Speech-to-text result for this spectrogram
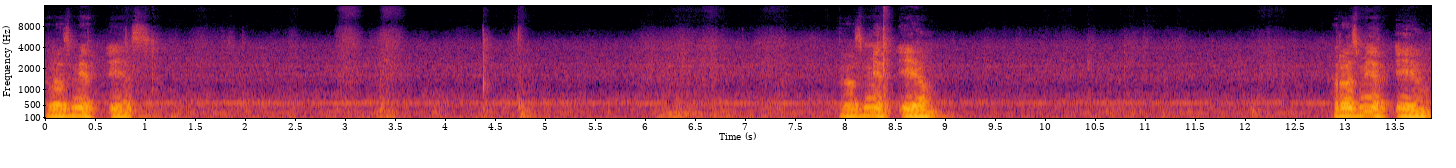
Размер S. Размер М. Размер М.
